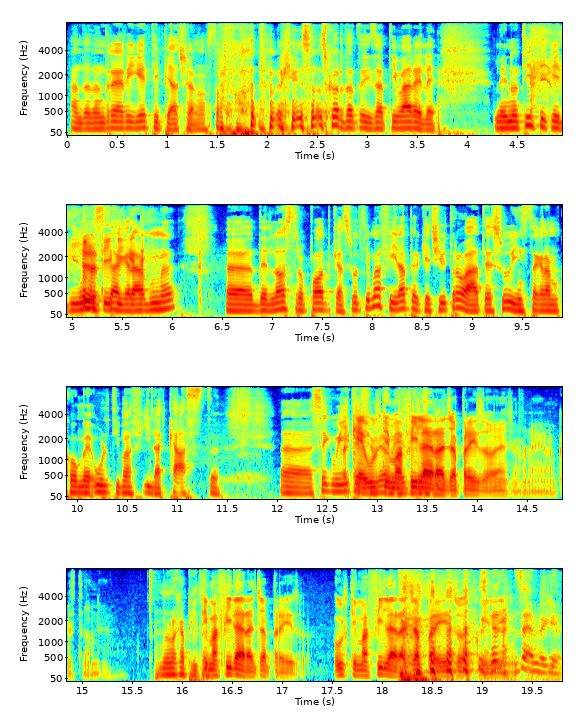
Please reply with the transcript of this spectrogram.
ad Andrea Righetti piace la nostra foto perché mi sono scordato di disattivare le, le notifiche di. Instagram eh, del nostro podcast Ultima Fila perché ci trovate su Instagram come Ultima Fila Cast. Eh, seguiteci, Perché ultima ovviamente. fila era già preso, eh, cioè non è una questione. Non ho capito. Ultima fila era già preso. Ultima fila era già preso quindi... Non serve che...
